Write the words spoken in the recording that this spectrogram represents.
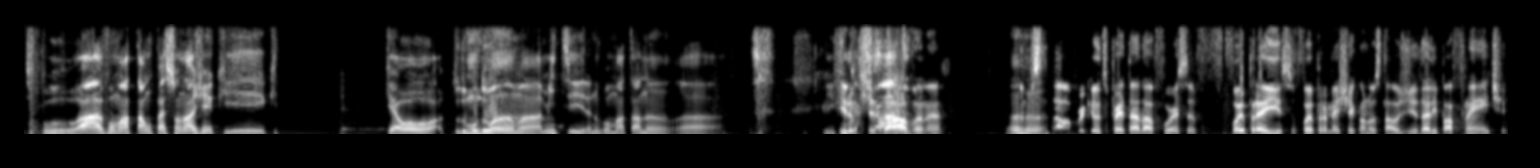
Tipo, ah, vou matar um personagem aqui que que é o. Todo mundo ama. Mentira, não vou matar, não. Ah. E, e não precisava, chato. né? Uhum. Não precisava porque o Despertar da Força foi para isso, foi para mexer com a nostalgia. Dali para frente,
